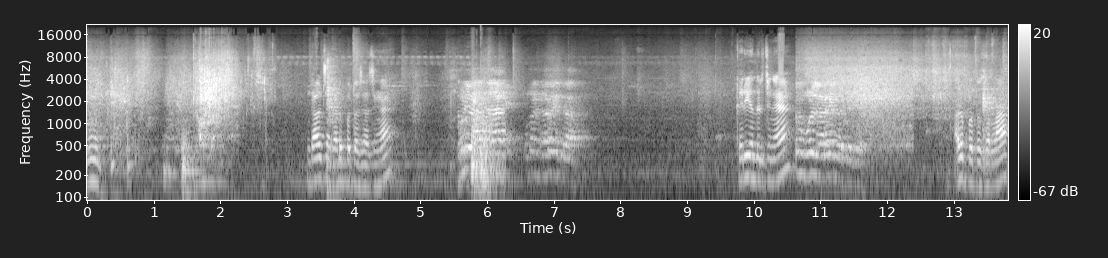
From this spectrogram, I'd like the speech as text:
ம். டால்ச்சா கடுப்பு தச்சாச்சுங்க கறி வந்துருச்சுங்க. அடுப்பு பற்ற சொல்லலாம்.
